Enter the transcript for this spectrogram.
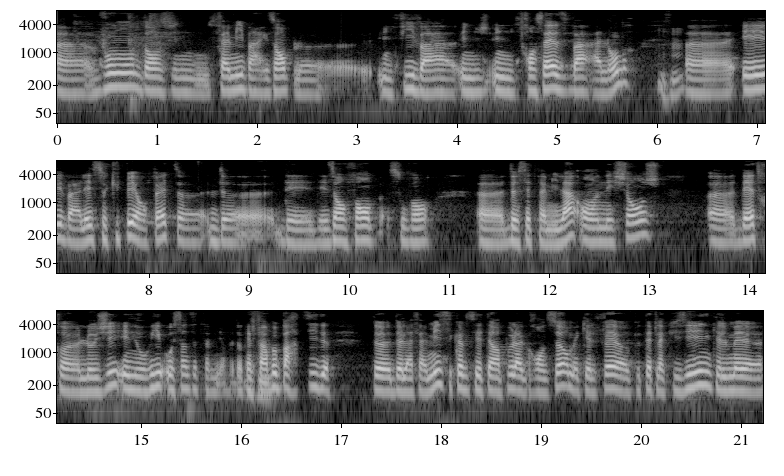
euh, vont dans une famille, par exemple, euh, une fille va, une, une française va à Londres mhm. euh, et va aller s'occuper en fait euh, de des, des enfants souvent euh, de cette famille-là en échange euh, d'être logée et nourrie au sein de cette famille. En fait. Donc elle fait un mhm. peu partie de, de, de la famille. C'est comme si c'était un peu la grande sœur, mais qu'elle fait peut-être la cuisine, qu'elle met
